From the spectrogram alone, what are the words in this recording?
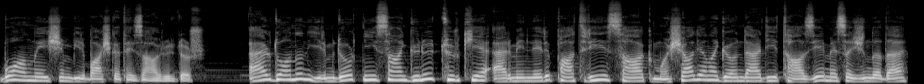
bu anlayışın bir başka tezahürüdür. Erdoğan'ın 24 Nisan günü Türkiye Ermenileri Patriği Saak Maşalyan'a gönderdiği taziye mesajında da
